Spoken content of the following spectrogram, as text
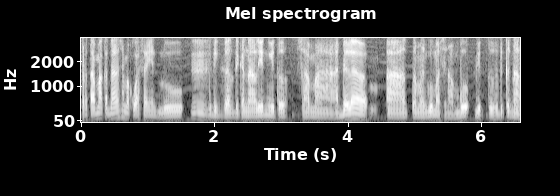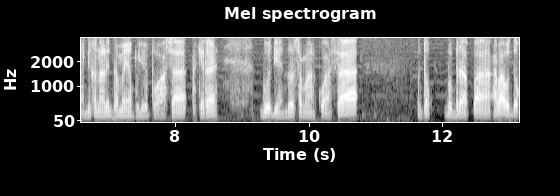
pertama kenal sama kuasanya dulu, Mm. di, dikenalin gitu sama adalah uh, teman gue masih nambuk gitu, dikenal dikenalin sama yang punya kuasa. Akhirnya gue di endorse sama kuasa untuk beberapa apa untuk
